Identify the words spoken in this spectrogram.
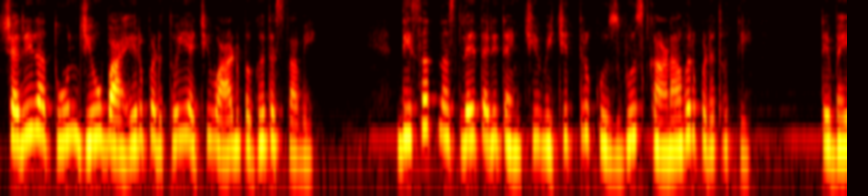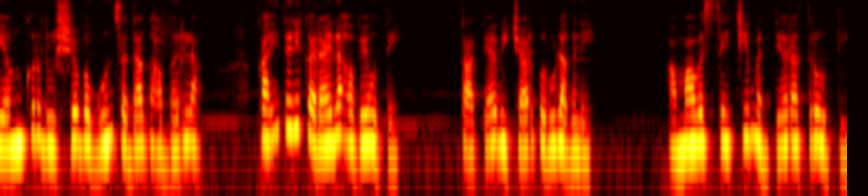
शरीरातून जीव बाहेर पडतो याची वाट बघत असावे. दिसत नसले तरी त्यांची विचित्र कुजबूज कानावर पडत होती. ते भयंकर दृश्य बघून सदा घाबरला. काहीतरी करायला हवे होते. तात्या विचार करू लागले. अमावस्येची मध्यरात्र होती.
